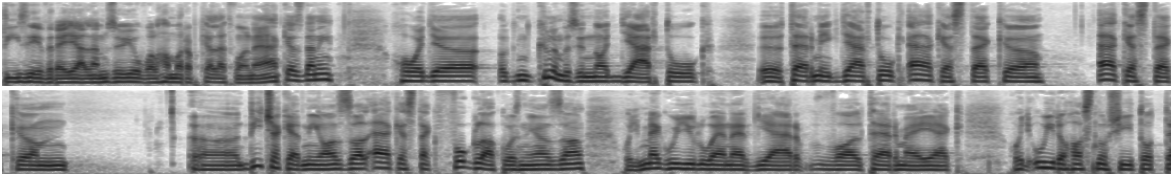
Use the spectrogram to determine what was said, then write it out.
5-10 évre jellemző, jóval hamarabb kellett volna elkezdeni, hogy különböző nagygyártók, termékgyártók elkezdtek, elkezdtek dicsekedni azzal, elkezdtek foglalkozni azzal, hogy megújuló energiával termeljek, hogy újrahasznosított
